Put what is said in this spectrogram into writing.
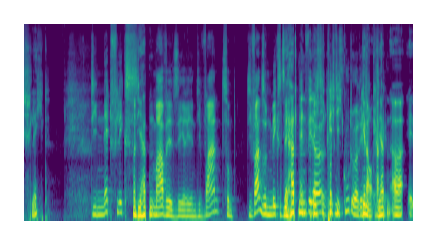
schlecht. Die Netflix Und die hatten- Marvel-Serien, die waren zum, die waren so ein Mix. Sie hatten entweder richtig richtig, gut oder richtig genau, kacke. sie hatten aber, äh,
